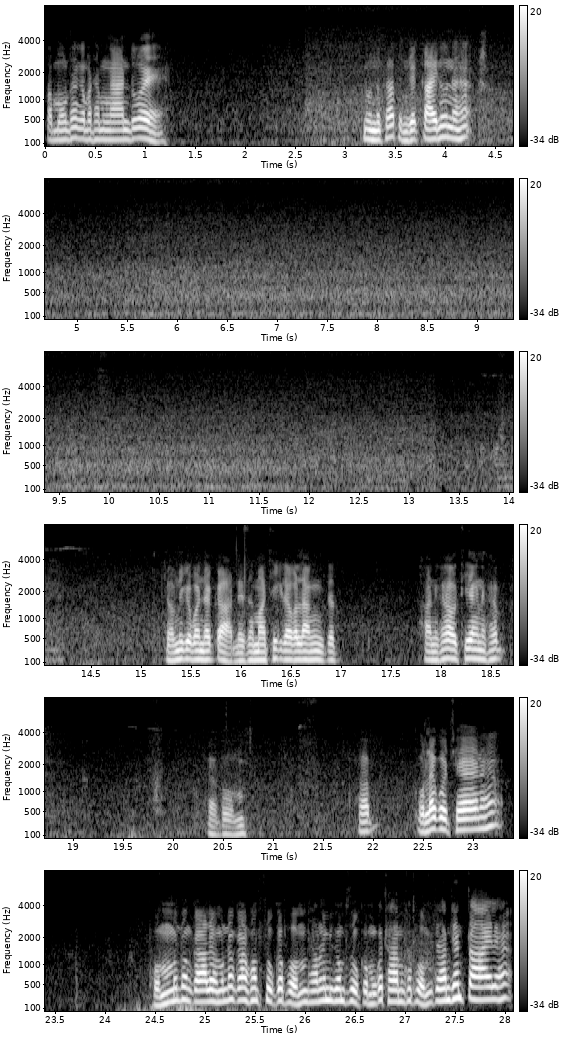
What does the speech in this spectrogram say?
ประมงท่านก็มาทำงานด้วย นู่นนะครับถึงไกลๆนู่นนะฮะครับนี่ก็บรรยากาศในสมาชิกเรากำลังจะทานข้าวเที่ยงนะครับครับผม ครับกดไลค์กดแชร์นะฮะผมไม่ต้องการอะไรผมต้องการความสุขครับผมทำแล้วมีความสุขผมก็ทำครับผมจะทำจนตายเลยฮะ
